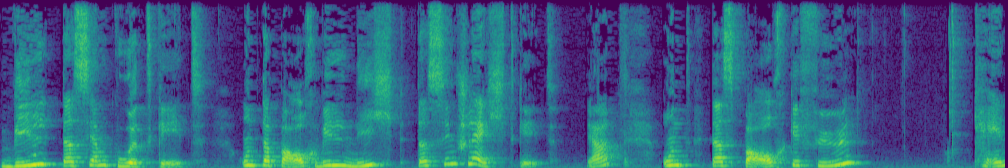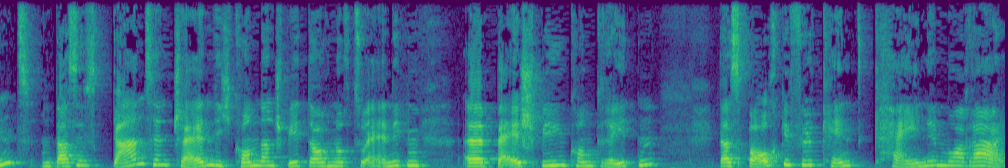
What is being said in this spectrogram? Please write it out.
will, dass es ihm gut geht. Und der Bauch will nicht, dass es ihm schlecht geht. Ja? Und das Bauchgefühl kennt, und das ist ganz entscheidend, ich komme dann später auch noch zu einigen äh, Beispielen, konkreten, das Bauchgefühl kennt keine Moral.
